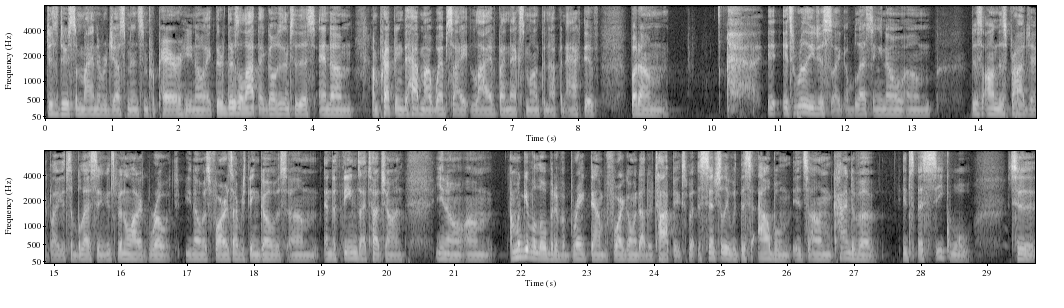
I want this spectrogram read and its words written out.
just do some minor adjustments and prepare. You know, like there, there's a lot that goes into this, and um, I'm prepping to have my website live by next month and up and active. But um, it, it's really just like a blessing, you know, um, just on this project. Like it's a blessing. It's been a lot of growth, you know, as far as everything goes. Um, and the themes I touch on, you know, um, I'm gonna give a little bit of a breakdown before I go into other topics. But essentially, with this album, it's um kind of a it's a sequel to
